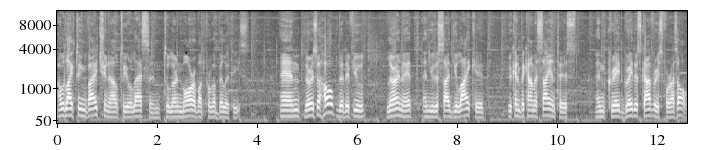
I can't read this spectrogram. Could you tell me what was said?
I would like to invite you now to your lesson to learn more about probabilities. And there is a hope that if you learn it and you decide you like it, you can become a scientist and create great discoveries for us all.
